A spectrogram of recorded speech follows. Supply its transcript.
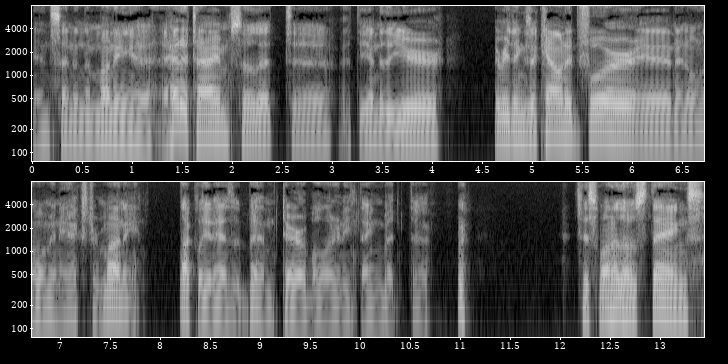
and sending the money uh, ahead of time so that uh, at the end of the year everything's accounted for and I don't owe them any extra money. Luckily, it hasn't been terrible or anything, but uh, just one of those things.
